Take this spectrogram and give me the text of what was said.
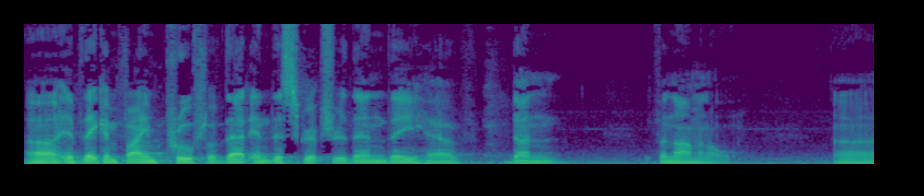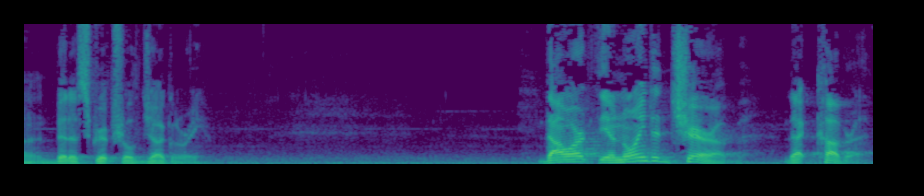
Uh, if they can find proof of that in this scripture, then they have done phenomenal uh, bit of scriptural jugglery. Thou art the anointed cherub that covereth.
